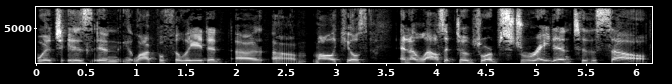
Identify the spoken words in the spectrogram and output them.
which is in lipophiliated uh, um, molecules and allows it to absorb straight into the cell.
